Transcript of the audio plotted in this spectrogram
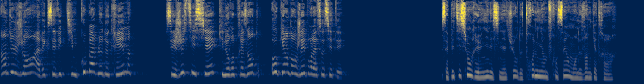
indulgents avec ces victimes coupables de crimes, ces justiciers qui ne représentent aucun danger pour la société. Sa pétition réunit les signatures de 3 millions de Français en moins de 24 heures.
